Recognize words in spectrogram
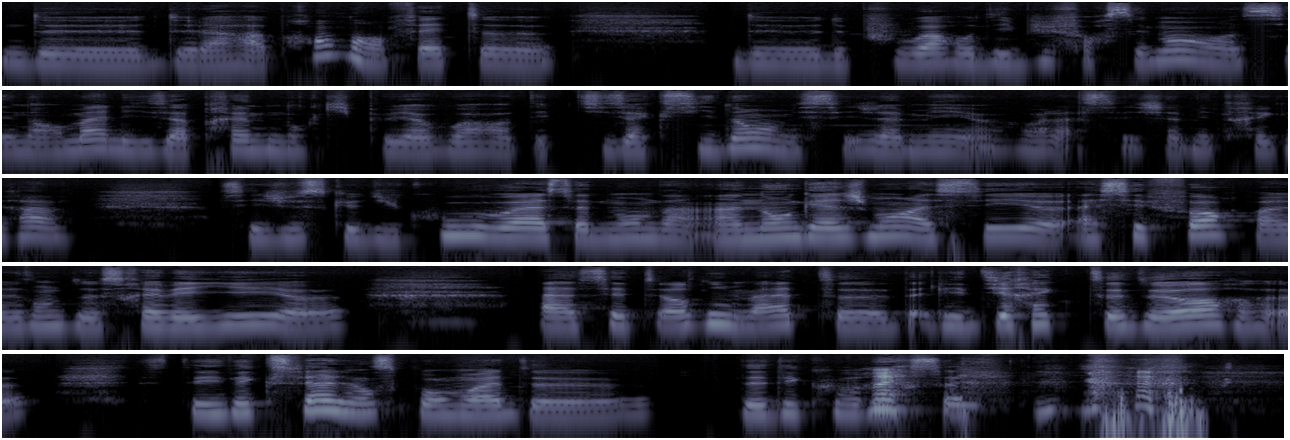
de, de, la rapprendre en fait. De, de, pouvoir au début forcément hein, c'est normal ils apprennent donc il peut y avoir des petits accidents mais c'est jamais voilà c'est jamais très grave c'est juste que du coup voilà ça demande un, engagement assez assez fort par exemple de se réveiller à 7 heures du mat d'aller direct dehors c'était une expérience pour moi de, de découvrir ça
